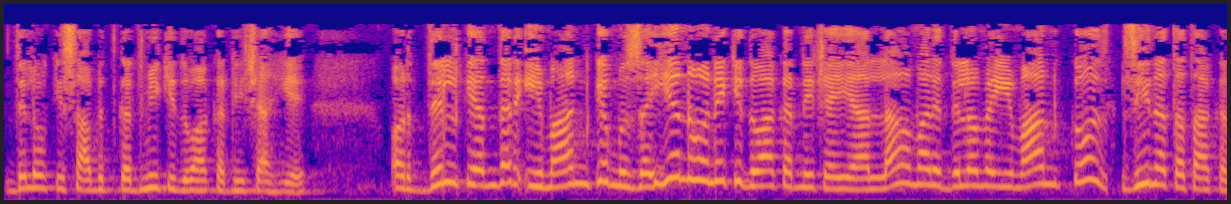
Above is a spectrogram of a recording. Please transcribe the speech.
دلوں کی ثابت قدمی کی دعا کرنی چاہیے۔ اور دل کے اندر ایمان کے مزین ہونے کی دعا کرنی چاہیے۔ اللہ ہمارے دلوں میں ایمان کو زینت عطا کر۔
